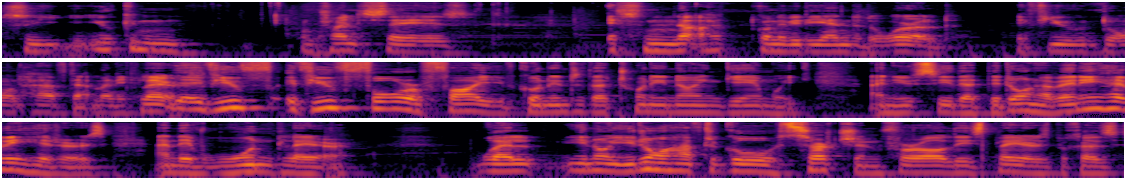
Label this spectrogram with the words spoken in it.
So you can. I'm trying to say is, it's not going to be the end of the world if you don't have that many players. Yeah, if you if you four or five going into that 29 game week and you see that they don't have any heavy hitters and they've one player, well, you know you don't have to go searching for all these players because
